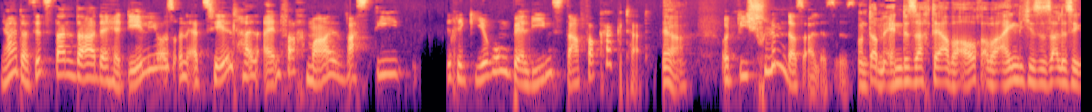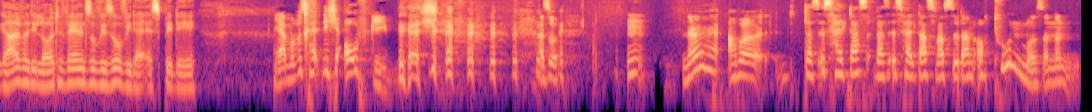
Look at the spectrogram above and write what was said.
Ja, da sitzt dann da der Herr Delius und erzählt halt einfach mal, was die Regierung Berlins da verkackt hat. Ja. Und wie schlimm das alles ist. Und am Ende sagt er aber auch, aber eigentlich ist es alles egal, weil die Leute wählen sowieso wieder SPD. Ja, man muss halt nicht aufgeben. also, ne, aber das ist halt das, das ist halt das, was du dann auch tun musst. Und dann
